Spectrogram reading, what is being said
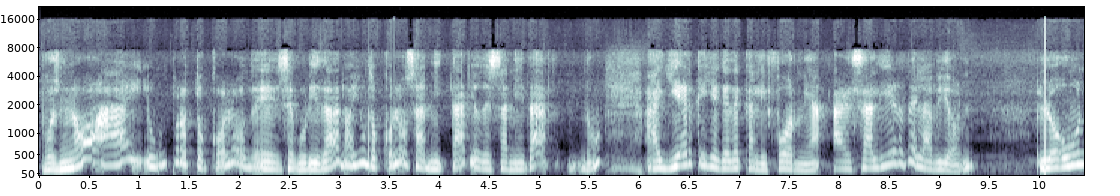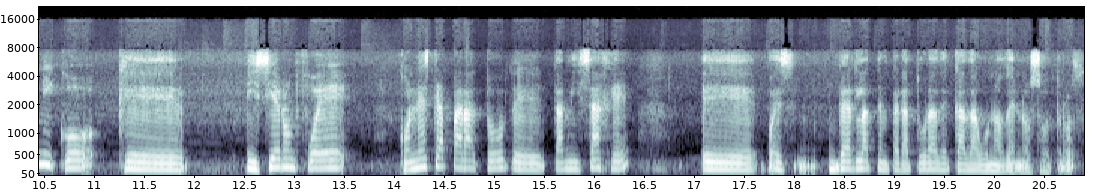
pues no hay un protocolo de seguridad, no hay un protocolo sanitario de sanidad, ¿no? Ayer que llegué de California, al salir del avión, lo único que hicieron fue con este aparato de tamizaje, eh, pues ver la temperatura de cada uno de nosotros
